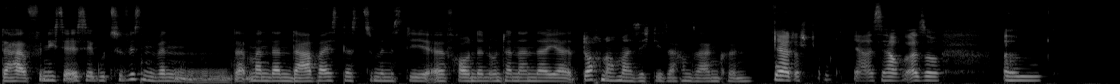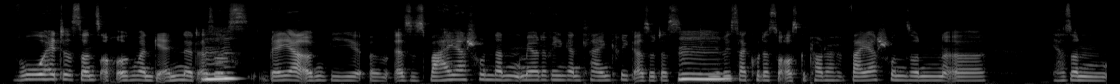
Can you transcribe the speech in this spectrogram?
da finde ich es ja, ist ja gut zu wissen, wenn da, man dann da weiß, dass zumindest die äh, Frauen dann untereinander ja doch nochmal sich die Sachen sagen können. Ja, das stimmt. Ja, ist ja auch, also, ähm, wo hätte es sonst auch irgendwann geendet? Also Mhm. es wäre ja irgendwie, ähm, also es war ja schon dann mehr oder weniger ein Kleinkrieg. Also dass Mhm. die Risako das so ausgeplaudert hat, war ja schon so ein, äh, ja, so ein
